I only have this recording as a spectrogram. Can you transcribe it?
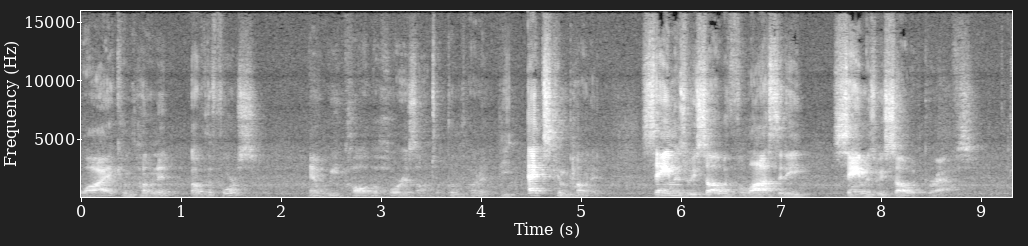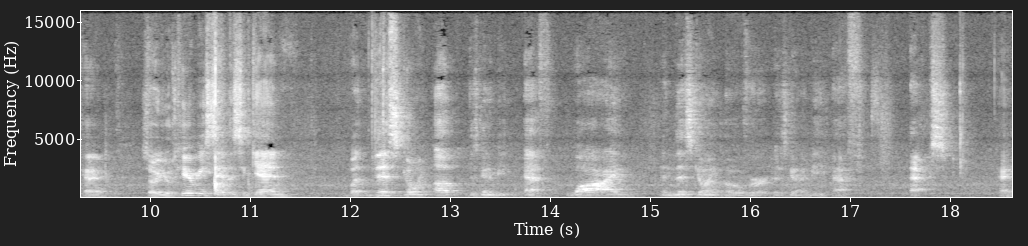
y component of the force, and we call the horizontal component the x component. Same as we saw with velocity, same as we saw with graphs, okay? So you'll hear me say this again, but this going up is gonna be Fy, and this going over is gonna be Fx, okay?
